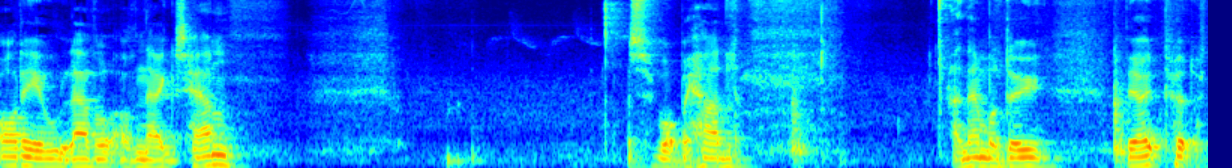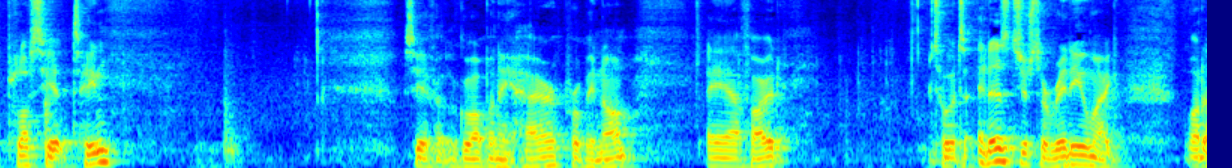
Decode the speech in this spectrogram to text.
audio level of neg 10. This is what we had. And then we'll do the output of plus 18. See if it'll go up any higher, probably not. AF out. So it's, it is just a radio mic, but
